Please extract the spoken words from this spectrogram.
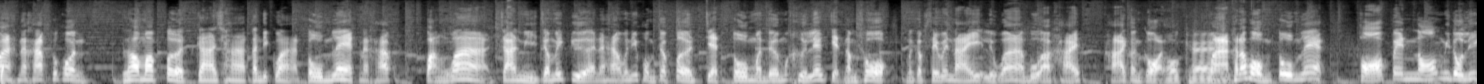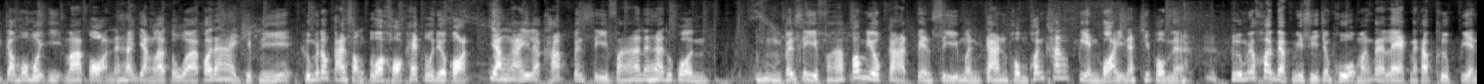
มานะครับทุกคนเรามาเปิดกาชากันดีกว่าตูมแรกนะครับ หวังว่าจานหมีจะไม่เกลือนะฮะ วันนี้ผมจะเปิด 7 ตูมเหมือนเดิมก็คือเลข 7นำโชค เหมือนกับเซเว่นไนท์หรือว่าบูอาคายพาร์ทก่อนๆ Okay. มาครับผมตูมแรก ขอเป็นน้องมิโดริกับโมโมอิมาก่อนนะฮะ อย่างละตัวก็ได้คลิปนี้คือไม่ต้องการ 2 ตัวขอแค่ตัวเดียวก่อน ยังไงล่ะครับ เป็นสีฟ้านะฮะทุกคนอื้อหือ เป็นสีฟ้าก็มีโอกาสเปลี่ยนสีเหมือนกันผมค่อนข้างเปลี่ยนบ่อยนะคลิปผมเนี่ยคือไม่ค่อยแบบมีสีชมพูออกมาตั้งแต่แรกนะครับคือเปลี่ยน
